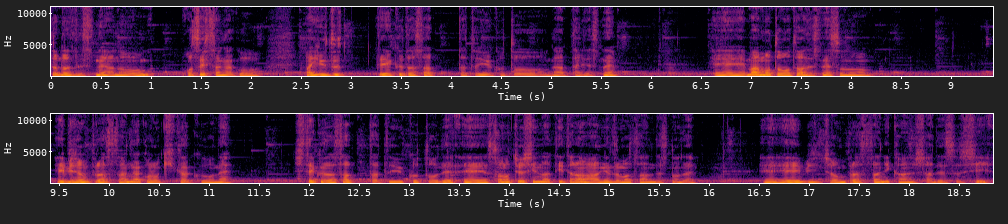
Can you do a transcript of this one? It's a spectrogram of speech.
ただですね、あの、お寿司さんがこう、まあ、譲っててくださったということがあったりですね、えー、まあもともとはですねその A ビジョンプラスさんがこの企画をねしてくださったということで、えー、その中心になっていたのが上妻さんですので、えー、A ビジョンプラスさんに感謝ですし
